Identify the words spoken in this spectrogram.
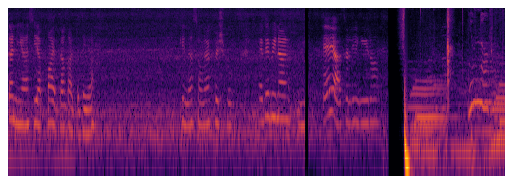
ਧਨੀਆ ਅਸੀਂ ਆਪਾਂ ਇਦਾਂ ਕੱਟਦੇ ਆ ਕਿੰਨਾ ਸੋਹਣਾ ਖੁਸ਼ਬੂ। ਇਹਦੇ ਬਿਨਾ ਇਹ ਅਸਲੀ ਹੀਰੋ I,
